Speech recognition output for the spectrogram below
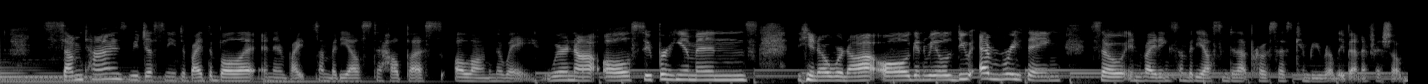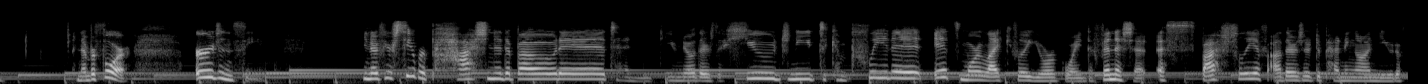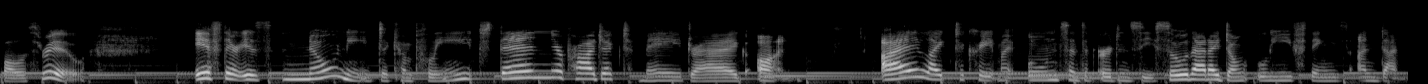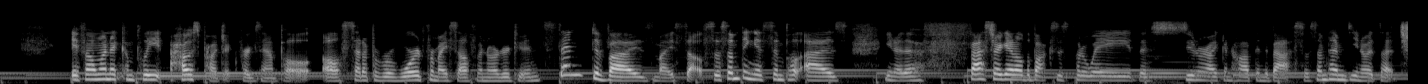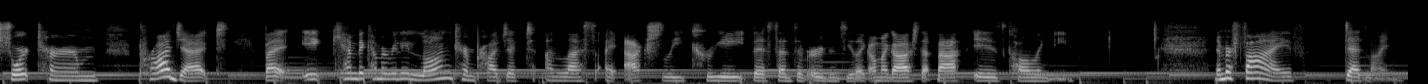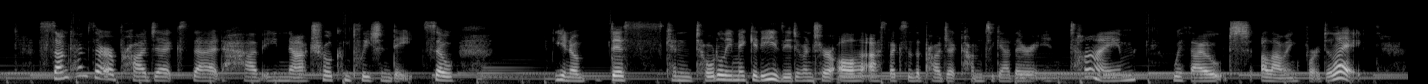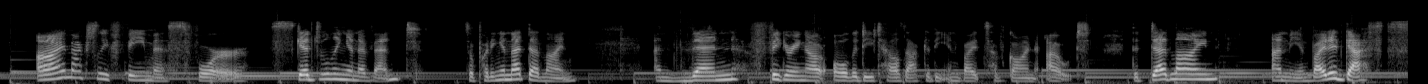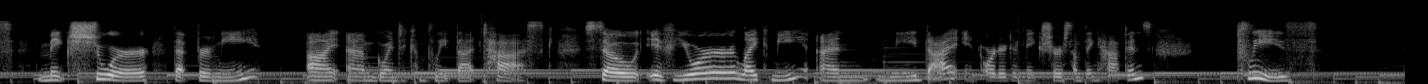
sometimes we just need to bite the bullet and invite somebody else to help us along the way. We're not all superhumans, you know, we're not all going to be able to do everything. So, inviting somebody else into that process can be really beneficial. Number four, urgency. You know, if you're super passionate about it and you know there's a huge need to complete it, it's more likely you're going to finish it, especially if others are depending on you to follow through. If there is no need to complete, then your project may drag on. I like to create my own sense of urgency so that I don't leave things undone. If I want to complete a house project, for example, I'll set up a reward for myself in order to incentivize myself. So, something as simple as, you know, the faster I get all the boxes put away, the sooner I can hop in the bath. So, sometimes, you know, it's that short term project but it can become a really long term project unless I actually create this sense of urgency like, oh my gosh, that bath is calling me. Number five, deadline. Sometimes there are projects that have a natural completion date. So, you know, this can totally make it easy to ensure all aspects of the project come together in time without allowing for delay. I'm actually famous for scheduling an event so putting in that deadline and then figuring out all the details after the invites have gone out. The deadline and the invited guests make sure that for me, I am going to complete that task. So, if you're like me and need that in order to make sure something happens, please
